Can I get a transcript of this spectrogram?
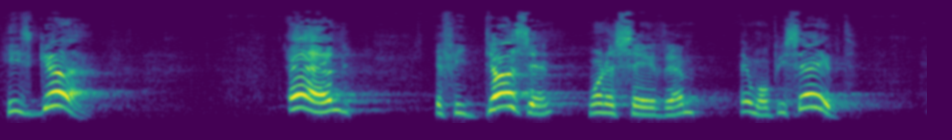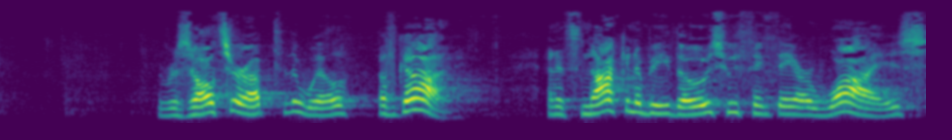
he's gonna. And if he doesn't want to save them, they won't be saved. The results are up to the will of God. And it's not going to be those who think they are wise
